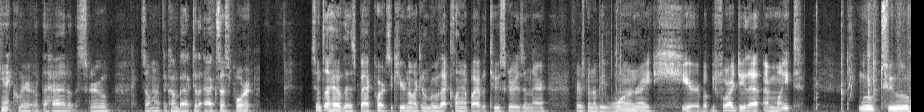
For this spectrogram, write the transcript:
can't clear it the head of the screw. So I'm gonna have to come back to the access port. Since I have this back part secure now, I can remove that clamp. I have the two screws in there. There's going to be one right here, but before I do that, I might move to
